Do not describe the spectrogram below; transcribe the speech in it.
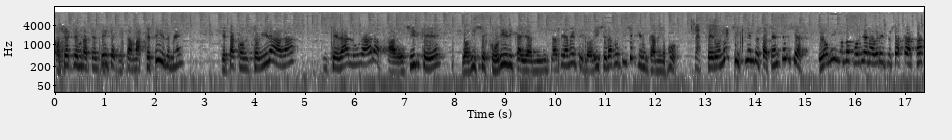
O sea que es una sentencia que está más que firme, que está consolidada y que da lugar a, a decir que lo dice jurídica y administrativamente y lo dice la justicia que es un camino puro. Pero no existiendo esa sentencia, lo mismo no podrían haber hecho esas casas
